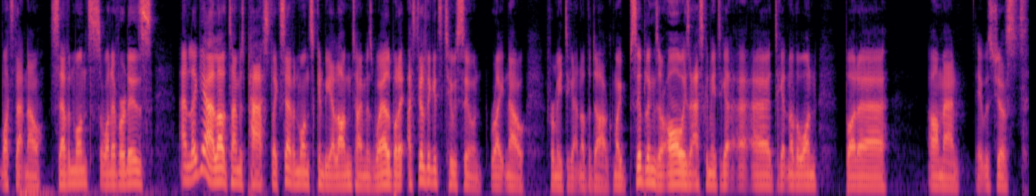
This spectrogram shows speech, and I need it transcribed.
what's that now? Seven months or whatever it is. And like, yeah, a lot of time has passed. Like seven months can be a long time as well, but I, I still think it's too soon right now for me to get another dog. My siblings are always asking me to get uh, uh, to get another one, but uh, oh man, it was just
